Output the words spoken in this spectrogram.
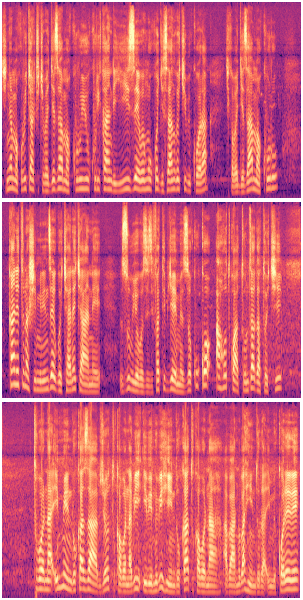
ikinyamakuru cyacu kibagezeho amakuru y'ukuri kandi yizewe nk'uko gisanzwe kibikora kikabagezaho amakuru. Kandi tunashimira inzego cyane cyane z'ubuyobozi zifata ibyemezo kuko aho twatunze agatoki tubona impinduka zabyo tukabona ibintu bihinduka tukabona abantu bahindura imikorere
